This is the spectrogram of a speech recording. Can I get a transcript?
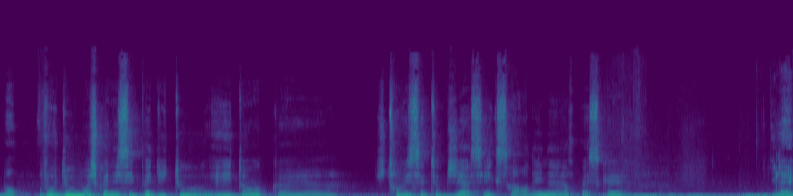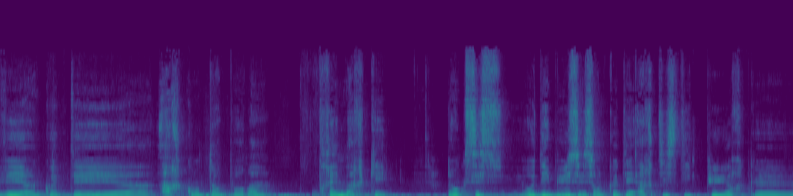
Bon, vaudou, moi je connaissais pas du tout, et donc je trouvais cet objet assez extraordinaire parce que il avait un côté art contemporain très marqué. Donc c'est au début, c'est sur le côté artistique pur que,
